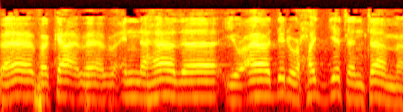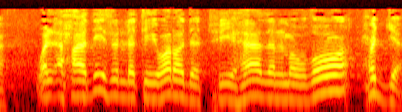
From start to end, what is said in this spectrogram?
فإن هذا يعادل حجة تامة. والأحاديث التي وردت في هذا الموضوع حجة.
